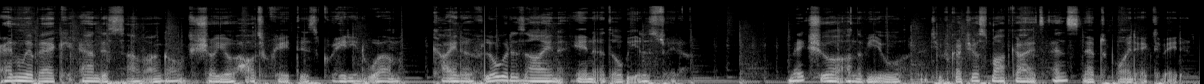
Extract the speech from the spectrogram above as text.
And we're back and this time I'm going to show you how to create this gradient worm kind of logo design in Adobe Illustrator. Make sure on the view that you've got your smart guides and snapped point activated.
